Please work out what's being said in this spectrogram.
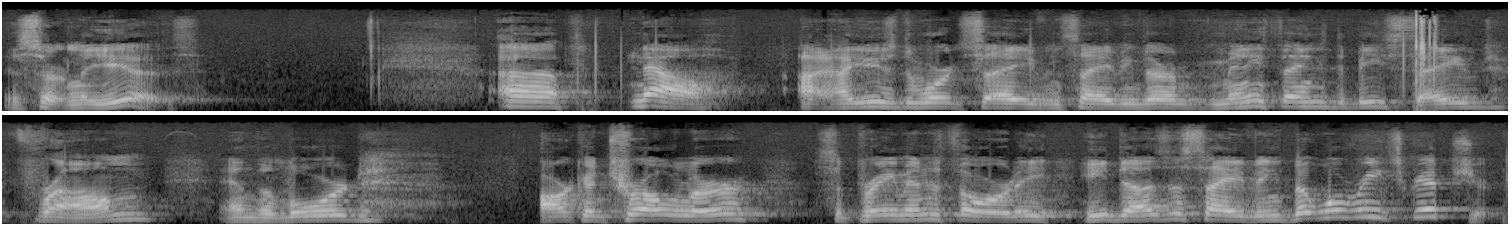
it certainly is. Uh, now, I, I use the word save and saving. There are many things to be saved from, and the Lord, our controller, supreme in authority, He does the saving. But we'll read scriptures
